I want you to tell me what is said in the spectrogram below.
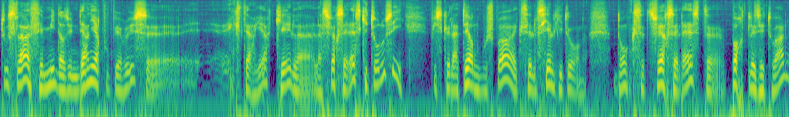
tout cela s'est mis dans une dernière poupée russe extérieure qui est la, sphère céleste qui tourne aussi, puisque la Terre ne bouge pas et que c'est le ciel qui tourne. Donc cette sphère céleste euh, porte les étoiles,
